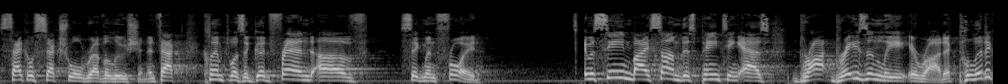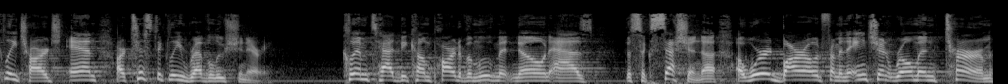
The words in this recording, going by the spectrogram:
psychosexual revolution. In fact, Klimt was a good friend of Sigmund Freud. It was seen by some, this painting, as brazenly erotic, politically charged, and artistically revolutionary. Klimt had become part of a movement known as the Secession, a, a word borrowed from an ancient Roman term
